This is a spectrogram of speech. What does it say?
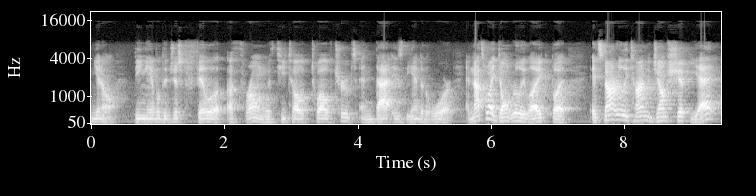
you know, being able to just fill a throne with T12 troops and that is the end of the war. And that's what I don't really like, but it's not really time to jump ship yet.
